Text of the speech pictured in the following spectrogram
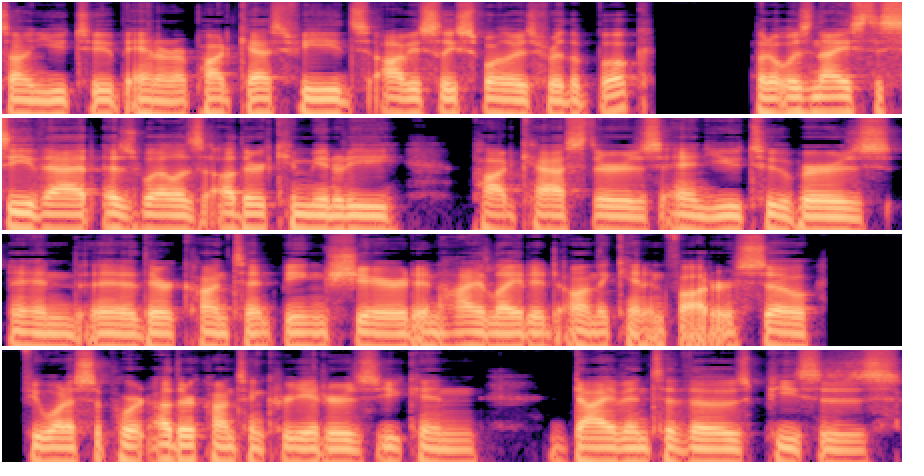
It's on YouTube and on our podcast feeds. Obviously, spoilers for the book, but it was nice to see that as well as other community podcasters and YouTubers and uh, their content being shared and highlighted on the Canon Fodder. So if you want to support other content creators, you can dive into those pieces,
